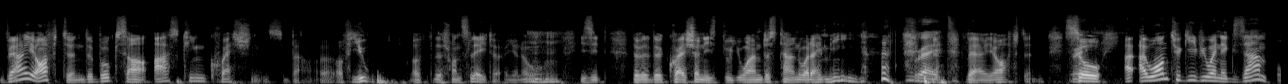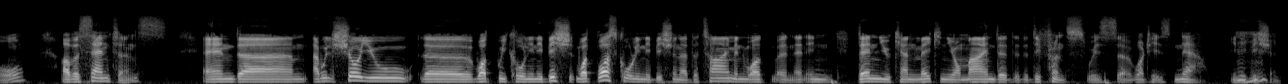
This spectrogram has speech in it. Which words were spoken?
very often the books are asking questions about uh, of you, of the translator. You know, mm-hmm. is it the the question is, do you understand what I mean? right. very often. So right. I, I, want to give you an example of a sentence. And um, I will show you the, what we call inhibition, what was called inhibition at the time, and what, and, and then you can make in your mind the, the difference with uh, what is now inhibition.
